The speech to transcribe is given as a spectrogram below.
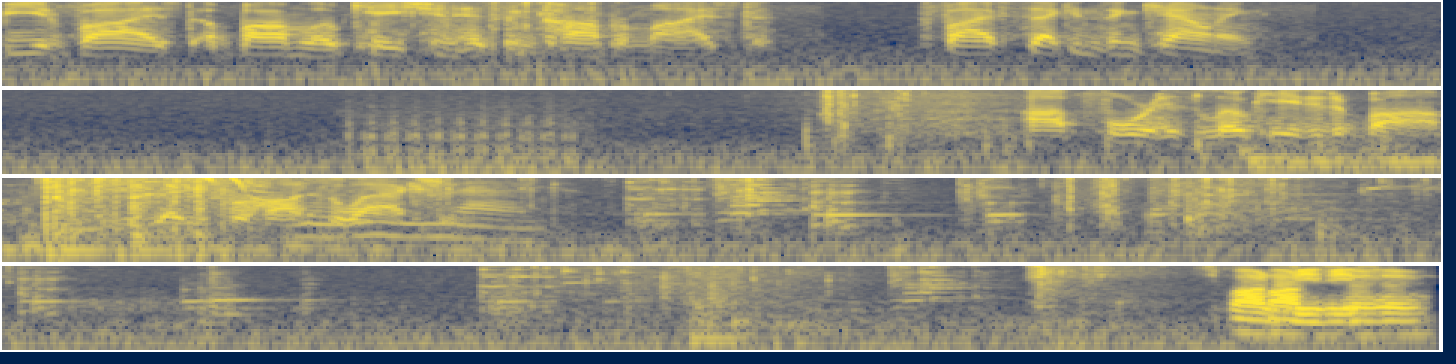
Be advised, a bomb location has been compromised. Five seconds and counting. Op 4 has located a bomb. Be ready for hostile Loading action. mag. Spawn, visa.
